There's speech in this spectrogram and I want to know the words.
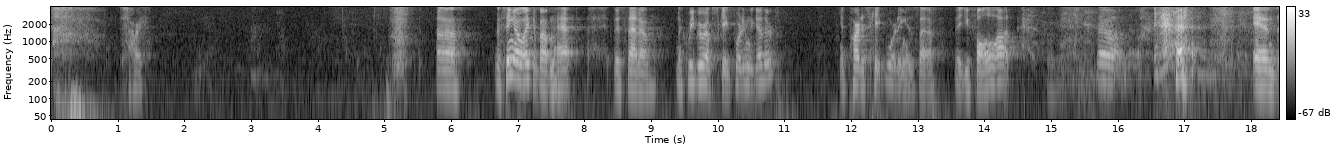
Sorry. Uh, the thing I like about Matt is that, um, like, we grew up skateboarding together, and part of skateboarding is uh, that you fall a lot. No. and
